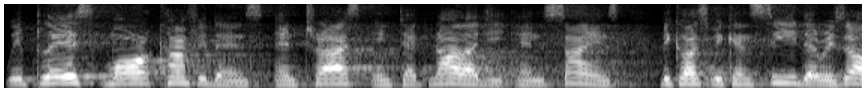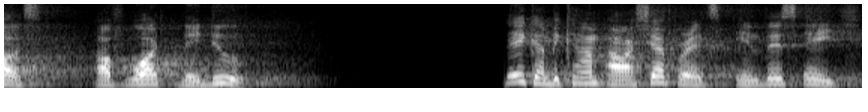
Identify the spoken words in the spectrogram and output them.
We place more confidence and trust in technology and science because we can see the results of what they do. They can become our shepherds in this age.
